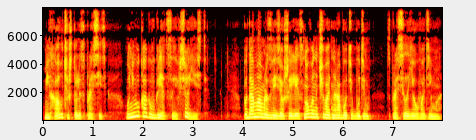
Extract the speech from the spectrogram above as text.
Михалыча, что ли, спросить? У него, как в Греции, все есть. «По домам развезешь или снова ночевать на работе будем?» — спросила я у Вадима.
